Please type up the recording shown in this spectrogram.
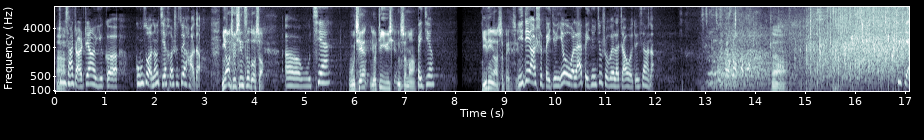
啊就是想找这样一个工作能结合是最好的。你要求薪资多少？呃，五千，五千，有地域限制吗？北京，一定要是北京。一定要是北京，因为我来北京就是为了找我对象的。啊，谢谢。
